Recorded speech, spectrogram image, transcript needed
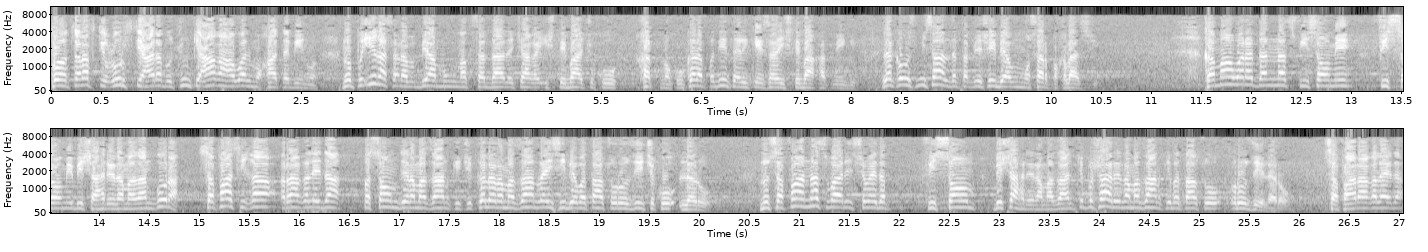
په طرف تی عرف تی عرب چونکه هغه اول مخاطبین و نو په هغه سره بیا موږ مقصد دا چې هغه اشتباه چکو ختم کو کله په دې طریقې سره اشتباه ختمېږي لکه اوس مثال در تپې شي بیا مصر په خلاص شي کما ورد النص فی صوم فی صوم بشهر رمضان گورا صفا صیغه راغلی دا په صوم د رمضان کې چې کله رمضان رئیسی بیا تاسو روزي چکو لرو نو صفا نص وارد شوی ده فی الصوم بشهر رمضان چی په شهر رمضان کی به تاسو روزه لرو صفا راغلی ده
